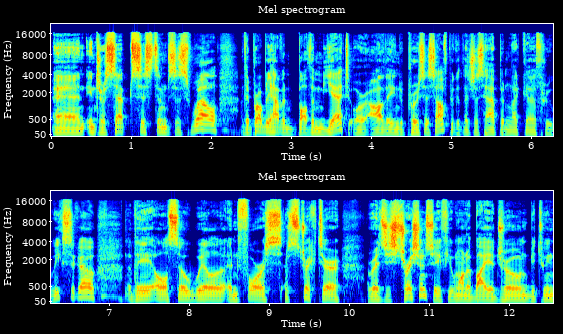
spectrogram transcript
and intercept systems as well. They probably haven't bought them yet, or are they in the process of? Because that just happened like uh, three weeks ago. They also will enforce stricter registration. So if you want to buy a drone between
